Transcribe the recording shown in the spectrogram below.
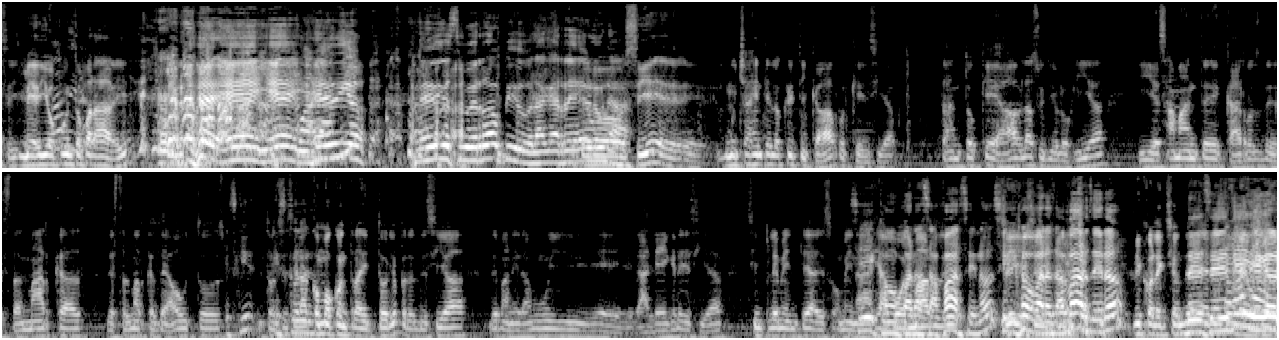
sí, medio punto para David. ¡Ey, ey! Medio, medio, estuve rápido, la agarré de Pero una. sí, eh, mucha gente lo criticaba porque decía tanto que habla su ideología y es amante de carros de estas marcas, de estas marcas de autos. Es que- Entonces es que era como contradictorio, pero él decía de manera muy eh, alegre, decía simplemente a eso homenaje Sí, a como Bob para Marley. zafarse, ¿no? Sí, como para zafarse, ¿no? Mi colección de... De ese- sí, pero,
